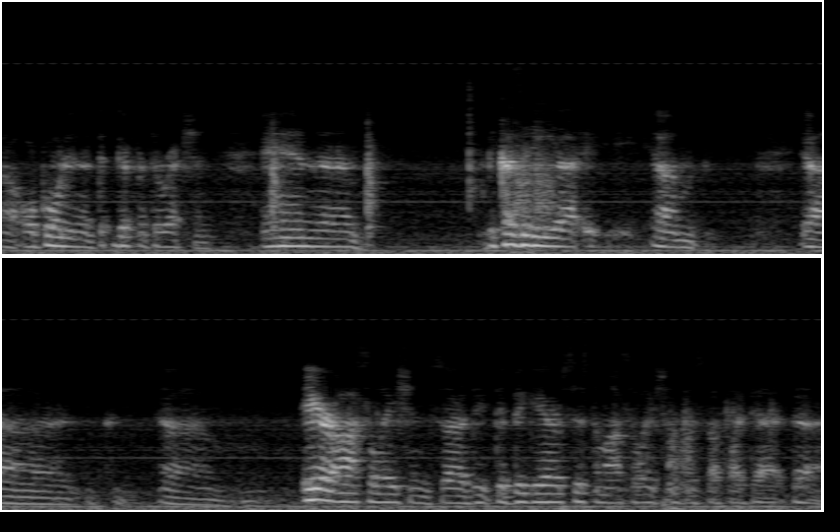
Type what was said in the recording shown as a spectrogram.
uh, or going in a different direction, and um, because of the uh, um, uh, um, air oscillations, uh, the, the big air system oscillations and stuff like that. Uh,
